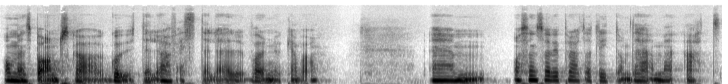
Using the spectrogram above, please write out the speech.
om ens barn ska gå ut eller ha fest eller vad det nu kan vara. Um, och sen så har vi pratat lite om det här med att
